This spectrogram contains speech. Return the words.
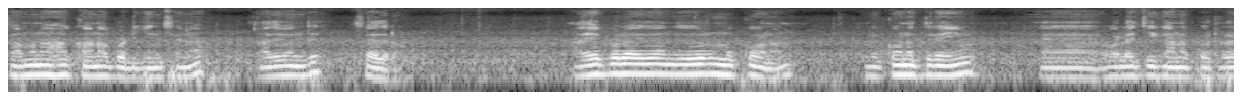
சமனாக காணப்பட்டுச்சுன்னு சொன்னால் அது வந்து சதுரம். அதே போல் இது வந்து ஒரு முக்கோணம். முக்கோணத்திலையும் வளர்ச்சி காணப்படுற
